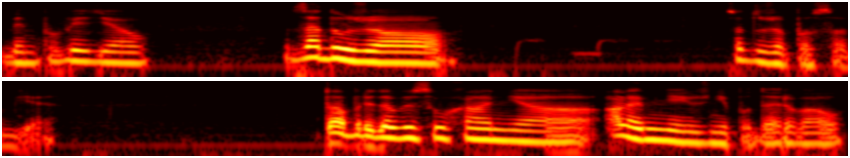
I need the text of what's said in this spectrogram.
bym powiedział za dużo za dużo po sobie. Dobry do wysłuchania, ale mnie już nie poderwał.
